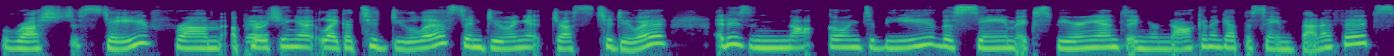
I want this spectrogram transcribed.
rushed state from approaching it like a to-do list and doing it just to do it it is not going to be the same experience and you're not going to get the same benefits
